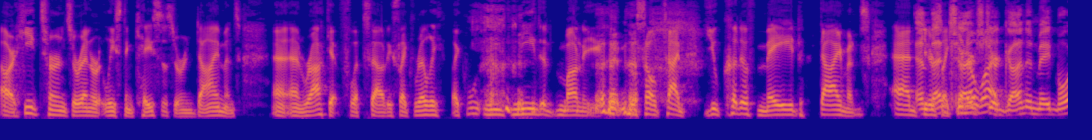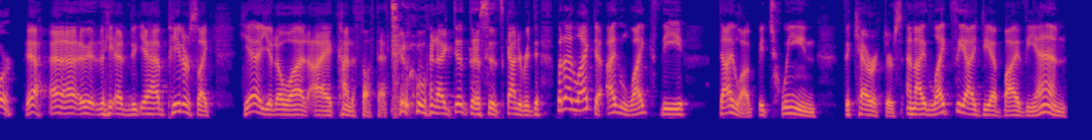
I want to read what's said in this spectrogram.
or he turns her in, or at least encases her in diamonds. And, and Rocket flips out. He's like, "Really? Like we needed money this whole time. You could have made diamonds." And, And Peter's like, "You know what? your gun and made more. Yeah, and, uh, and yeah, Peter's like, yeah, you know what? I kind of thought that too when I did this. It's kind of ridiculous, but I liked it. I like the dialogue between the characters, and I like the idea by the end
